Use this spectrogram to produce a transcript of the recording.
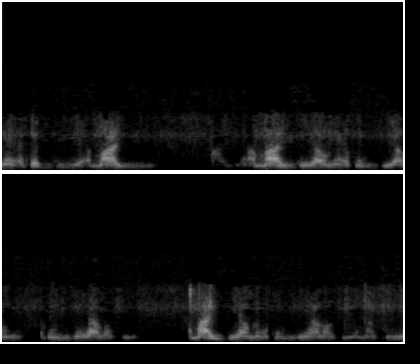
မင်းအသက်ကြီးအမကြီးအမကြီးတယောက်နဲ့အကူကြီးတယောက်နဲ့အကူကြီးနှစ်ယောက်လောက်ရှိတယ်အမကြီးတယောက်နဲ့အကူကြီးနှစ်ယောက်လောက်ရှိတယ်မှာသူရ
